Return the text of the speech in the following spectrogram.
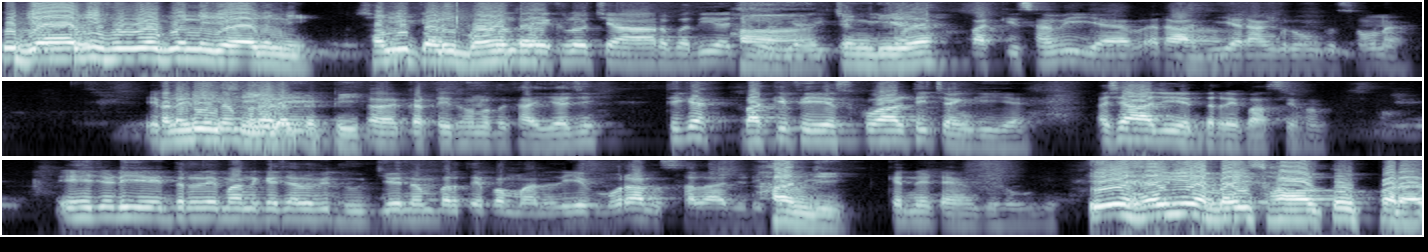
ਕੋਈ ਜਾਇਜ਼ ਹੀ ਹੋਊਗਾ ਕੋਈ ਨਜਾਇਜ਼ ਨਹੀਂ। ਸਮੀ ਪੜੀ ਬਹੁਤ ਦੇਖ ਲਓ ਚਾਰ ਵਧੀਆ ਚੋਈ ਹਾਂ ਵਾਲੀ ਚੰਗੀ ਹੈ। ਬਾਕੀ ਸੰਭੀ ਹੈ ਰਾਜੀ ਹੈ ਰੰਗ ਰੂੰਗ ਸੋਹਣਾ ਇਹ ਪਹਿਲੀ ਨੰਬਰ ਵਾਲੀ ਕੱਟੀ। ਤੁਹਾਨੂੰ ਦਿਖਾਈ ਹੈ ਜੀ। ਠੀਕ ਹੈ ਬਾਕੀ ਫੇਸ ਕੁਆਲਿਟੀ ਚੰਗੀ ਹੈ। ਅੱਛਾ ਆ ਜੀ ਇਧਰਲੇ ਪਾਸੇ ਹੁਣ। ਇਹ ਜਿਹੜੀ ਇਧਰਲੇ ਮੰਨ ਕੇ ਚੱਲ ਵੀ ਦੂਜੇ ਨੰਬਰ ਤੇ ਆਪਾਂ ਮੰਨ ਲਈਏ ਮੋਹਰਾ ਨਸਲ ਆ ਜਿਹੜੀ ਹਾਂਜੀ। ਕਿੰਨੇ ਟਾਈਮ ਦੀ ਹੋਊਗੀ? ਇਹ ਹੈਗੀ ਆ ਬਾਈ ਸਾਲ ਤੋਂ ਉੱਪਰ ਹੈ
